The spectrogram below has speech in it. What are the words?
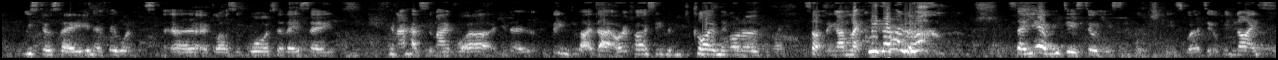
we still say you know if they want uh, a glass of water, they say. Can I have some agua? You know, things like that. Or if I see them climbing on a something, I'm like, cuidado. So yeah, we do still use some Portuguese words. It would be nice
